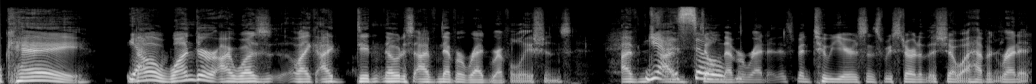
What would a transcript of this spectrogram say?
okay. Yeah. No wonder I was like I didn't notice I've never read Revelations. I've, Yeah, I've so- still never read it. It's been two years since we started the show. I haven't read it.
